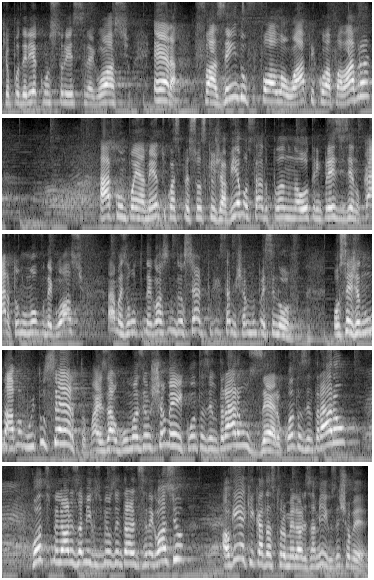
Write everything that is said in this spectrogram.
que eu poderia construir esse negócio era fazendo follow-up com a palavra acompanhamento com as pessoas que eu já havia mostrado o plano na outra empresa, dizendo, cara, estou num novo negócio, ah, mas um outro negócio não deu certo, por que você está me chamando para esse novo? Ou seja, não dava muito certo, mas algumas eu chamei. Quantas entraram? Zero. Quantas entraram? Zero. Quantos melhores amigos meus entraram nesse negócio? Zero. Alguém aqui cadastrou melhores amigos? Deixa eu ver.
